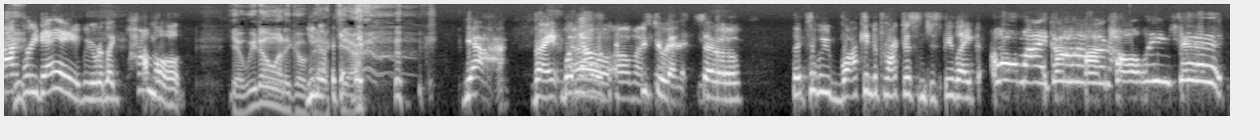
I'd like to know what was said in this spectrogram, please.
every day we were like pummeled. Yeah, we don't want to go You know, back there. Yeah. Right. Well, now Oh, we're oh my used to it. So, but so we'd walk into practice and just be like, oh my God, holy shit.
